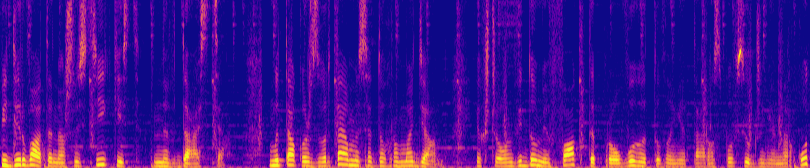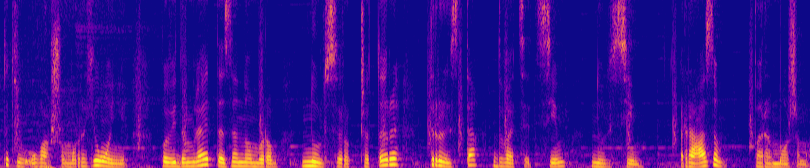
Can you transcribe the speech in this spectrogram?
Підірвати нашу стійкість не вдасться. Ми також звертаємося до громадян. Якщо вам відомі факти про виготовлення та розповсюдження наркотиків у вашому регіоні, повідомляйте за номером 044 327 07. Разом переможемо.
